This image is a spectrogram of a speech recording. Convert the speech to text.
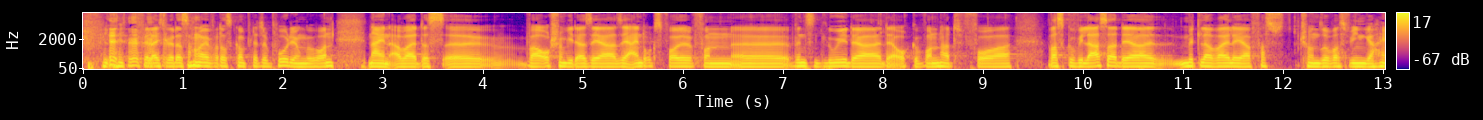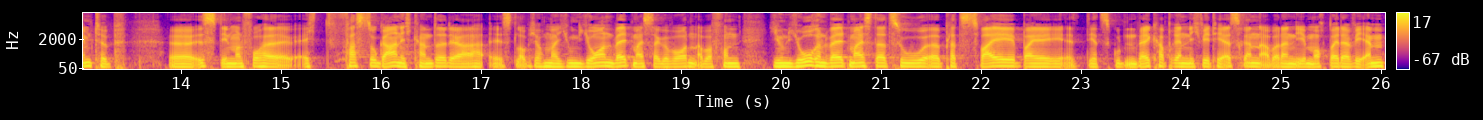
vielleicht, vielleicht wäre das auch einfach das komplette Podium geworden. Nein, aber das äh, war auch schon wieder sehr, sehr eindrucksvoll von äh, Vincent Louis, der, der auch gewonnen hat vor Vasco Vilasa, der mittlerweile ja fast schon sowas wie ein Geheimtipp äh, ist, den man vorher echt fast so gar nicht kannte. Der ist, glaube ich, auch mal Junioren-Weltmeister geworden, aber von Junioren-Weltmeister zu äh, Platz zwei bei jetzt guten Weltcuprennen, nicht WTS-Rennen, aber dann eben auch bei der WM,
